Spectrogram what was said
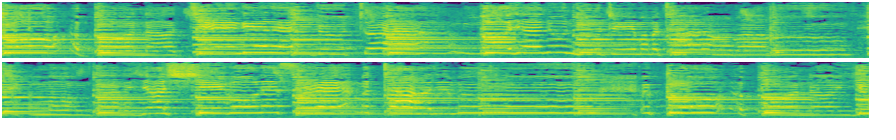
ကိုအပေါ်နာချင်းခဲ့တဲ့သူတော်မရညို့ညို့တေမမထားတော့ပါဘူးအမုန်းကမရရှိကိုလည်းဆဲမထားခြင်းမူကိုအပေါ်နာယူ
